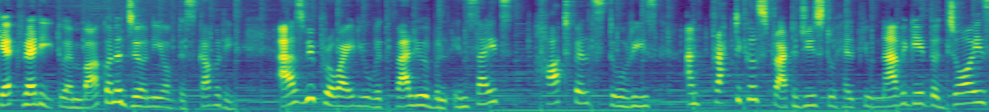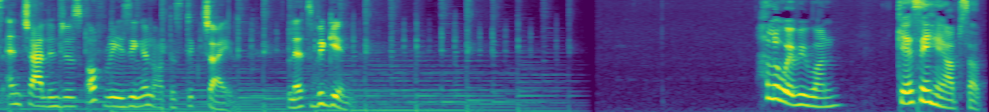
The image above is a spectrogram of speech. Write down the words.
Get ready to embark on a journey of discovery as we provide you with valuable insights, heartfelt stories, and practical strategies to help you navigate the joys and challenges of raising an autistic child. Let's begin. Hello everyone. कैसे हैं आप सब?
